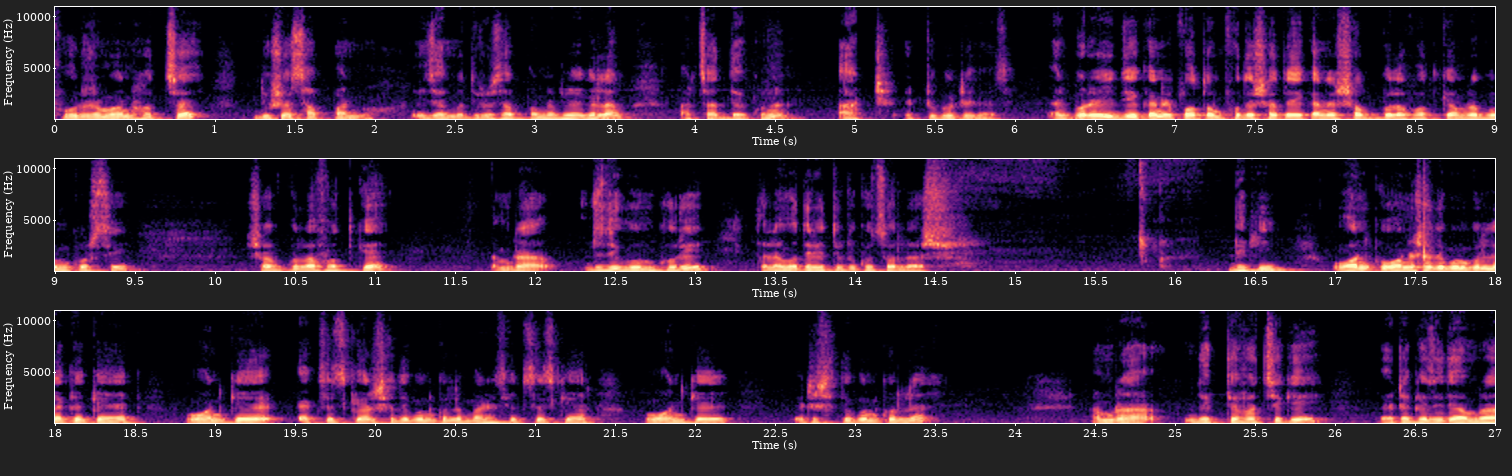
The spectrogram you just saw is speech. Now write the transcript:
ফোরের মান হচ্ছে দুশো ছাপ্পান্ন। এই যে আমরা দুশো ছাপ্পান্ন পেয়ে গেলাম আর চার দিয়ে গুণে আট একটুকু ঠিক আছে। এরপর এই যে এখানে প্রথম পদের সাথে এখানে সবগুলো পদকে আমরা গুণ করছি সবগুলো পদকে আমরা যদি গুণ করি, তাহলে আমাদের এতটুকু চলে আসে। দেখি ওয়ানকে ওয়ানের সাথে গুণ করলে এক এক এক ওয়ানকে এক্স স্কোয়ারের সাথে গুণ করলে মাইনাস এক্স স্কোয়ার ওয়ানকে এটার সাথে গুণ করলে আমরা দেখতে পাচ্ছি কি, এটাকে যদি আমরা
